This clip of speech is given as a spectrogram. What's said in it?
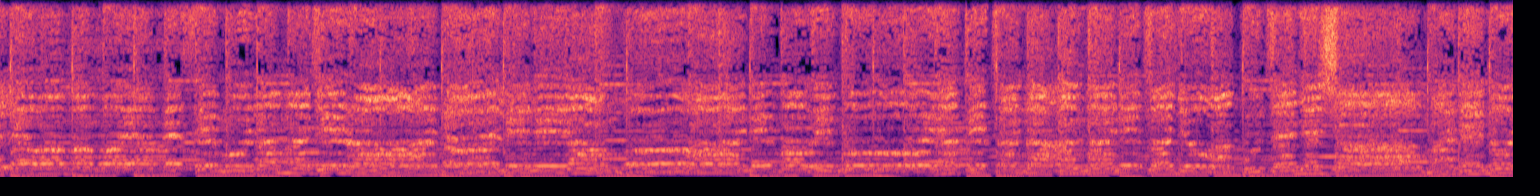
elewa mambo ya misimu na majira. Dalili ya mvua ni mawingu yakitanda angani, twajua kutanyesha. Maneno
